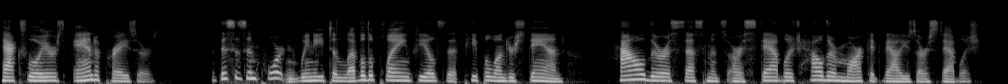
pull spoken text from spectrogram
tax lawyers and appraisers. But this is important. We need to level the playing field so that people understand how their assessments are established, how their market values are established.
